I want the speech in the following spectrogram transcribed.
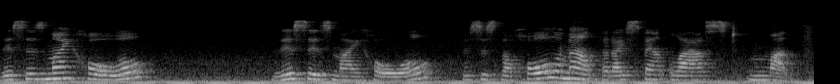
This is my whole. This is my whole. This is the whole amount that I spent last month.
